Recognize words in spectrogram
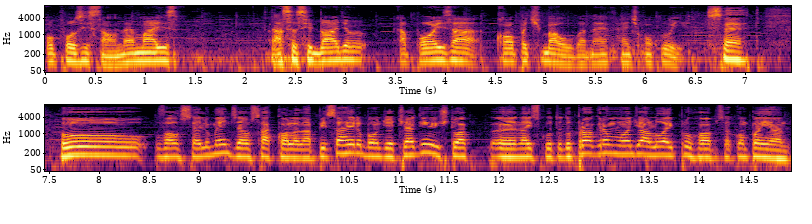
oposição, né? Mas essa cidade após a Copa Timbaúba, né? Que a gente concluir. Certo. O Valcélio Mendes é o Sacola na Pissarreira. Bom dia, Tiaguinho. Estou eh, na escuta do programa. Mande um alô aí pro Robson acompanhando.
